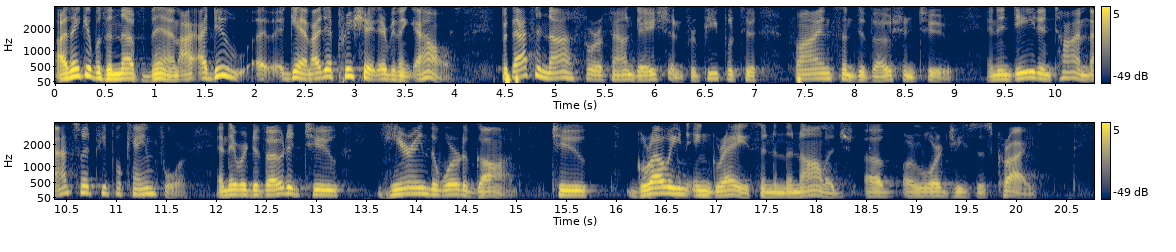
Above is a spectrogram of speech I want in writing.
I think it was enough then. I, I do, uh, again, I appreciate everything else, but that's enough for a foundation for people to find some devotion to. And indeed, in time, that's what people came for. And they were devoted to hearing the Word of God, to growing in grace and in the knowledge of our Lord Jesus Christ.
